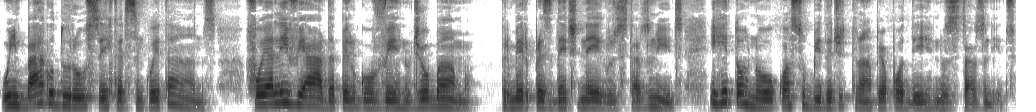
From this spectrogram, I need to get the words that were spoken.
O embargo durou cerca de 50 anos. Foi aliviada pelo governo de Obama, primeiro presidente negro dos Estados Unidos, e retornou com a subida de Trump ao poder nos Estados Unidos.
